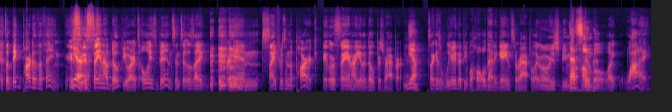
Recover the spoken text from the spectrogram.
It's a big part of the thing. It's, Yeah. it's saying how dope you are. It's always been since it was like freaking ciphers in the park. It was saying how you're the dopest rapper. Yeah. It's like it's weird that people hold that against a rapper. Like, oh, you should be more That's humble. Like, why?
